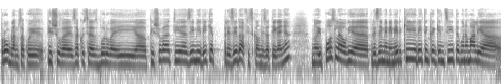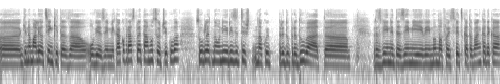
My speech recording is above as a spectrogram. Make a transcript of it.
проблем за кој пишува, за кој се зборува и пишува. Тие земји веќе презедоа фискални затегања, но и после овие преземени мерки рейтинг агенциите го намалија ги намали оценките за овие земји. Каков расплет таму се очекува со оглед на оние ризици на кои предупредуваат развиените земји и ММФ и Светската банка дека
